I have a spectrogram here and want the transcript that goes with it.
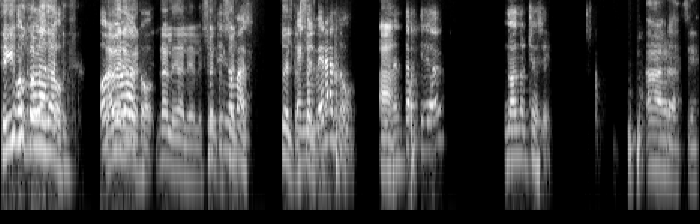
Seguimos Otro con los dato, datos. Otro a ver, a ver. dato. Dale, dale, dale. Suelta, Suelta más. Suelta, En el verano, en la Ah. Antártida, no anochece. Ah, verdad, sí.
